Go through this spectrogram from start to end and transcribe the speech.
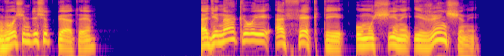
85. -е. Одинаковые аффекты у мужчины и женщины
